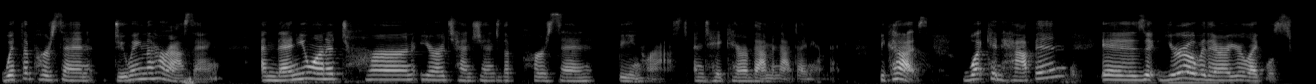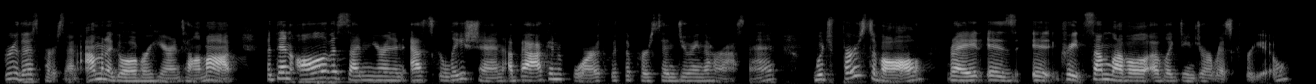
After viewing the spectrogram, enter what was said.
with the person doing the harassing. And then you want to turn your attention to the person being harassed and take care of them in that dynamic. Because what can happen is you're over there, you're like, well, screw this person. I'm going to go over here and tell him off. But then all of a sudden, you're in an escalation, a back and forth with the person doing the harassment, which, first of all, right, is it creates some level of like danger or risk for you,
